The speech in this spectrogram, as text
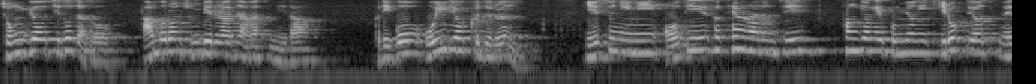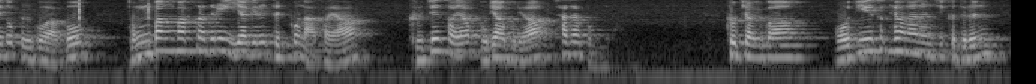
종교 지도자도 아무런 준비를 하지 않았습니다. 그리고 오히려 그들은 예수님이 어디에서 태어나는지 성경에 분명히 기록되었음에도 불구하고 동방 박사들의 이야기를 듣고 나서야 그제서야 부랴부랴 찾아봅니다. 그 결과 어디에서 태어나는지 그들은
